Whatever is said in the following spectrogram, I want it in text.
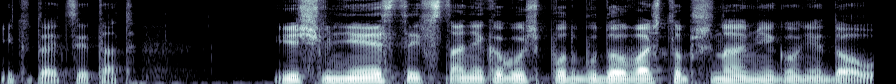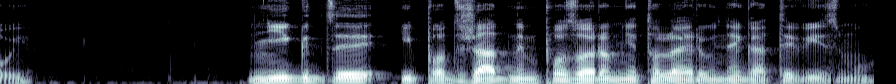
I tutaj cytat. Jeśli nie jesteś w stanie kogoś podbudować, to przynajmniej go nie dołuj. Nigdy i pod żadnym pozorem nie toleruj negatywizmu.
